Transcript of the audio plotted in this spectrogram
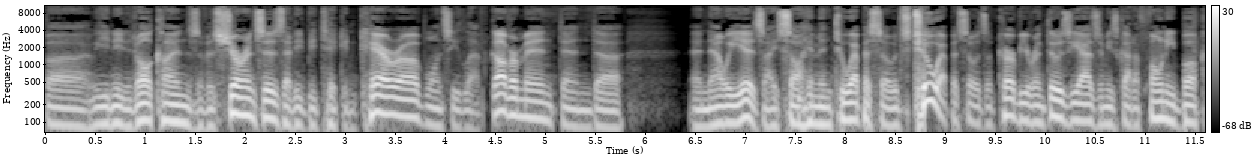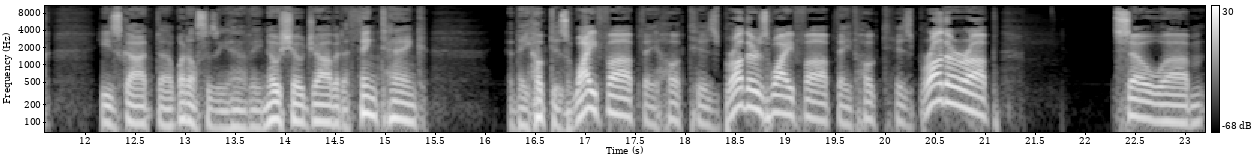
Uh, he needed all kinds of assurances that he'd be taken care of once he left government, and uh, and now he is. I saw him in two episodes, two episodes of Curb Your Enthusiasm. He's got a phony book. He's got uh, what else does he have? A no-show job at a think tank. They hooked his wife up. They hooked his brother's wife up. They've hooked his brother up so um,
